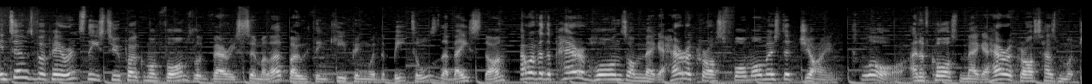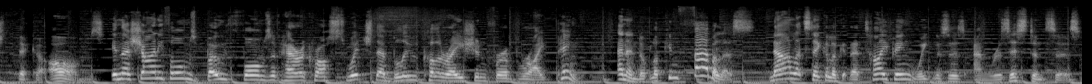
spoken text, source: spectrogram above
In terms of appearance, these two Pokemon forms look very similar, both in keeping with the beetles they're based on. However, the pair of horns on Mega Heracross form almost a giant claw, and of course Mega Heracross has much thicker arms. In their shiny forms, both forms of Heracross switch their blue coloration for a bright pink, and end up looking fabulous. Now let's take a look at their typing, weaknesses, and resistances.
